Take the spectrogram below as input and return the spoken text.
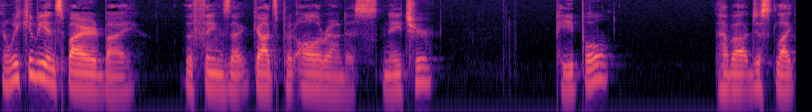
And we can be inspired by the things that God's put all around us nature, people. How about just like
